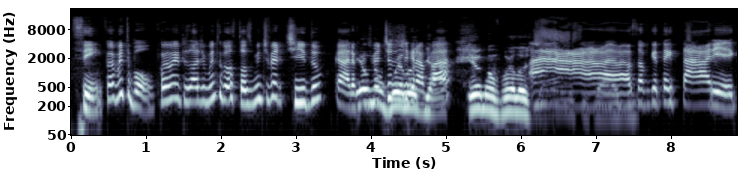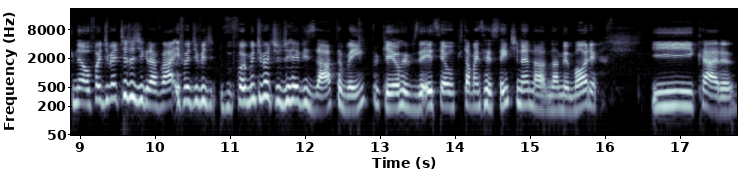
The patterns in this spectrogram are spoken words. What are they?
Sim, sim. Foi muito bom. Foi um episódio muito gostoso, muito divertido. Cara, foi Eu divertido de elogiar, gravar. Eu não vou elogiar. Ah, só porque tem Tarek. Não, foi divertido de gravar e foi, foi muito divertido de revisar também, porque eu revisei. Esse é o que tá mais recente, né, na, na memória. E, cara,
